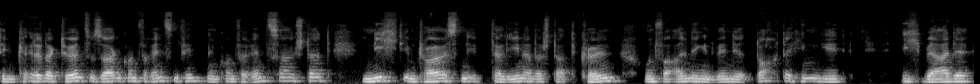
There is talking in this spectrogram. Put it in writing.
den Redakteuren zu sagen, Konferenzen finden im Konferenzsaal statt, nicht im teuersten Italiener der Stadt Köln und vor allen Dingen, wenn ihr doch dahin geht, ich werde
